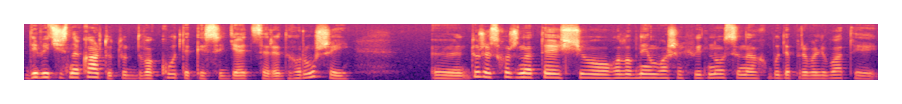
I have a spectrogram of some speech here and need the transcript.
Дивлячись на карту, тут два котики сидять серед грошей. Е, Дуже схоже на те, що головним в ваших відносинах буде превалювати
